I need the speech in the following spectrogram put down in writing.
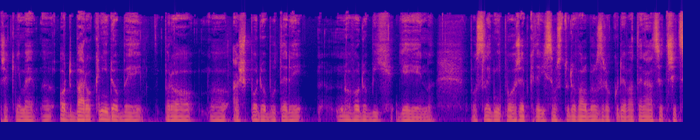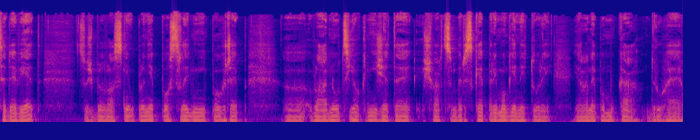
řekněme, eh, od barokní doby pro až po dobu tedy novodobých dějin. Poslední pohřeb, který jsem studoval, byl z roku 1939, což byl vlastně úplně poslední pohřeb eh, vládnoucího knížete švarcemberské primogenitury Jana Nepomuka II.,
